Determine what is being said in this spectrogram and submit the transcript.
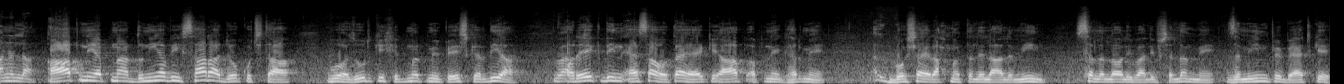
अल्लाह आपने अपना दुनियावी सारा जो कुछ था वो हजूर की खिदमत में पेश कर दिया। और एक दिन ऐसा होता है कि आप अपने घर में गोशा रहमत आलमीन अलैहि वसल्लम में ज़मीन पे बैठ के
